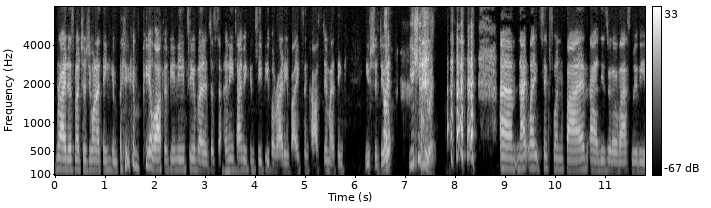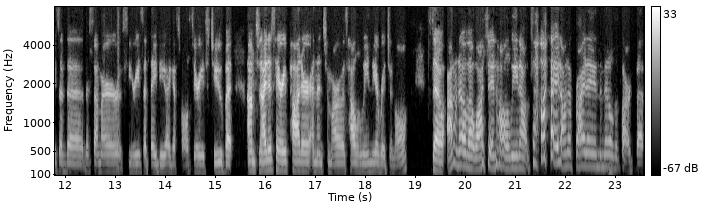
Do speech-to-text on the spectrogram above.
ride as much as you want. I think you can you can peel off if you need to, but it's just anytime you can see people riding bikes in costume, I think you should do oh, it. You should do it. um, Nightlight Six One Five. Uh, these are the last movies of the the summer series that they do. I guess fall series too. But um, tonight is Harry Potter, and then tomorrow is Halloween, the original. So I don't know about watching Halloween outside on a Friday in the middle of the park, but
